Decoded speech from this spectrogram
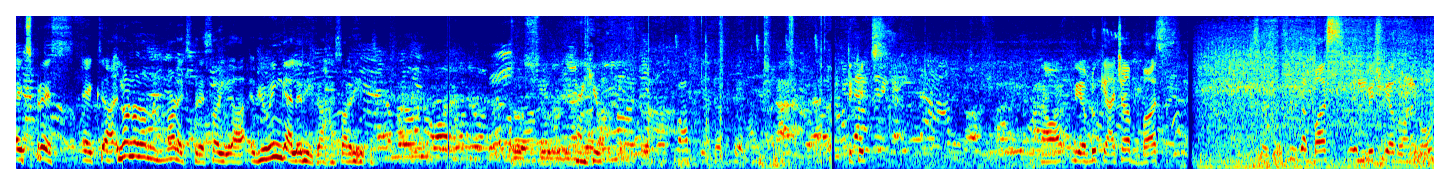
Express. Ex- uh, no, no, no, no, not express. Sorry, uh, viewing gallery ka. Sorry. Thank you. Tickets. Now we have to catch a bus. So this is the bus in which we are going to go.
